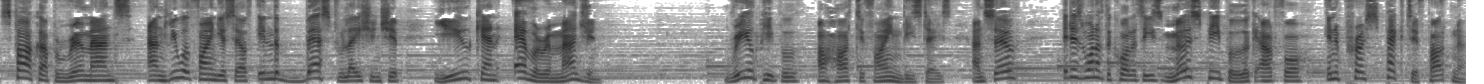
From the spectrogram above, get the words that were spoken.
spark up romance, and you will find yourself in the best relationship you can ever imagine. Real people are hard to find these days, and so it is one of the qualities most people look out for in a prospective partner.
